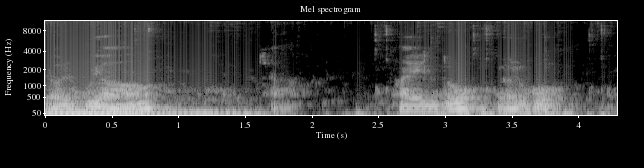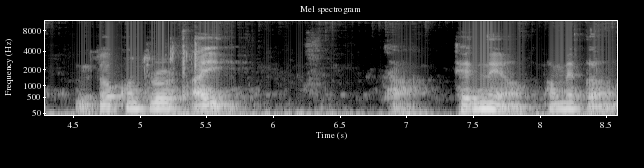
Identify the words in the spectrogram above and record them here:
열고요. 자, 파일도 열고 여기서 컨트롤 I 자 됐네요. 판매가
